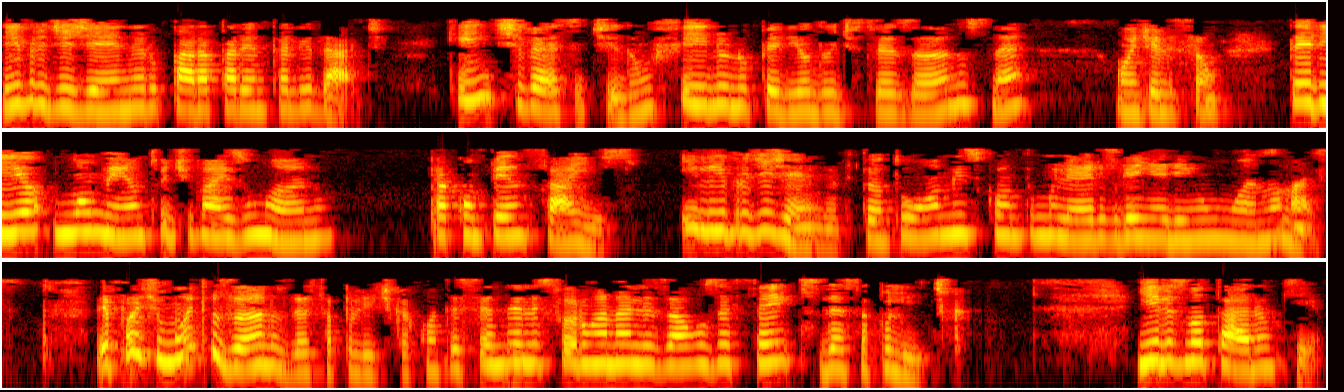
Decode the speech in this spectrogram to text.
livre de gênero para a parentalidade. Quem tivesse tido um filho no período de três anos, né, onde eles são, teria um aumento de mais um ano para compensar isso e livre de gênero. Tanto homens quanto mulheres ganhariam um ano a mais. Depois de muitos anos dessa política acontecendo, eles foram analisar os efeitos dessa política. E eles notaram que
